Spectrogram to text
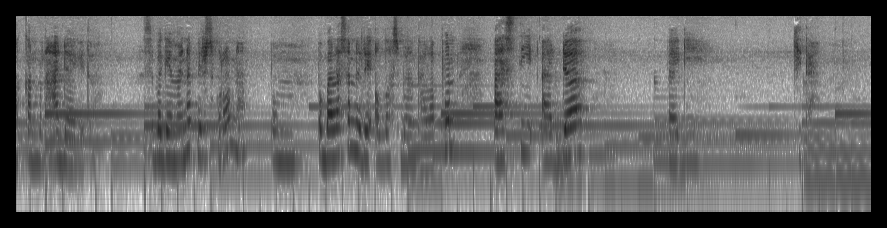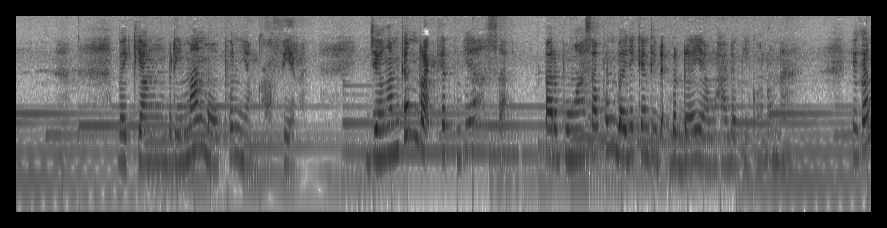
akan pernah ada gitu. Sebagaimana virus corona pembalasan dari Allah Subhanahu taala pun pasti ada bagi kita. Nah, baik yang beriman maupun yang kafir. Jangankan rakyat biasa para penguasa pun banyak yang tidak berdaya menghadapi corona ya kan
